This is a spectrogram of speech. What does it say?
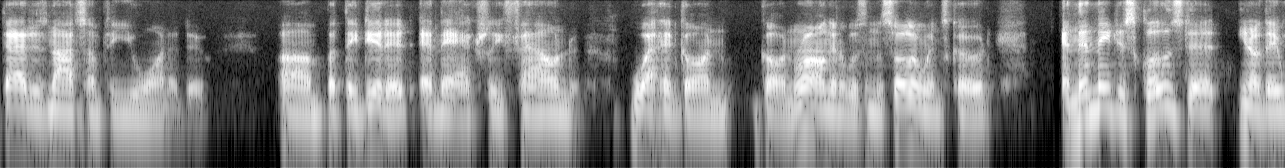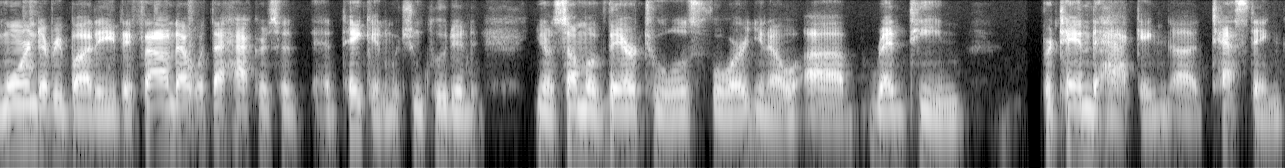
that is not something you want to do. Um, but they did it, and they actually found what had gone gone wrong, and it was in the SolarWinds code. And then they disclosed it. You know, they warned everybody. They found out what the hackers had, had taken, which included, you know, some of their tools for, you know, uh, red team pretend hacking, uh, testing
